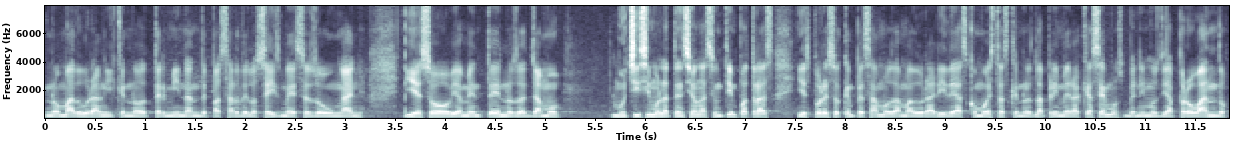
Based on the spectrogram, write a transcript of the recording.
no maduran y que no terminan de pasar de los seis meses o un año. Y eso obviamente nos llamó muchísimo la atención hace un tiempo atrás y es por eso que empezamos a madurar ideas como estas, que no es la primera que hacemos, venimos ya probando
